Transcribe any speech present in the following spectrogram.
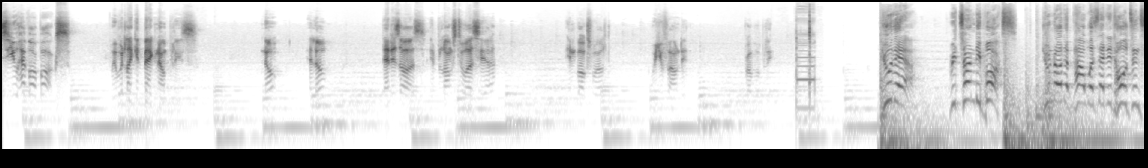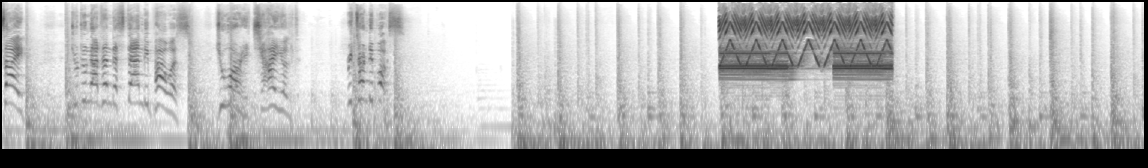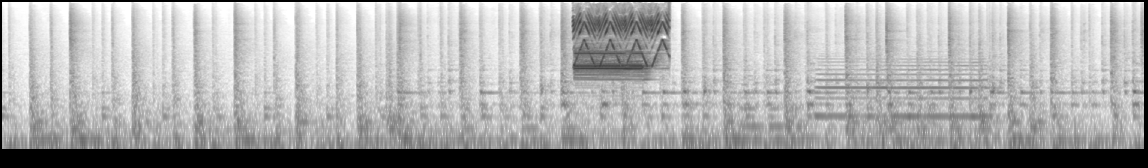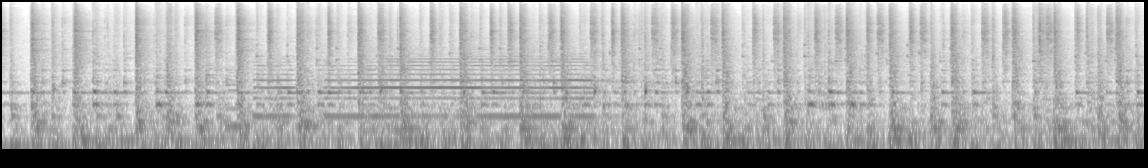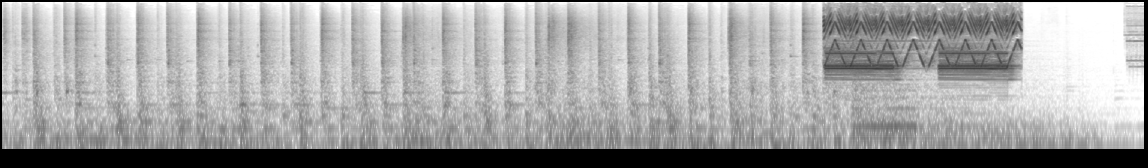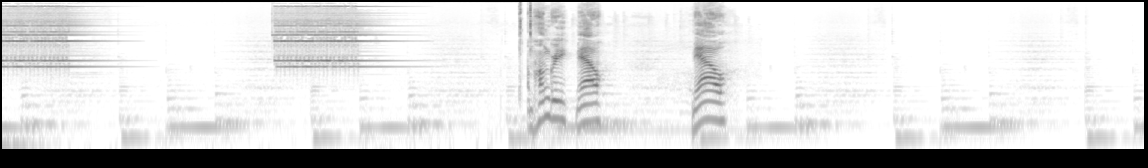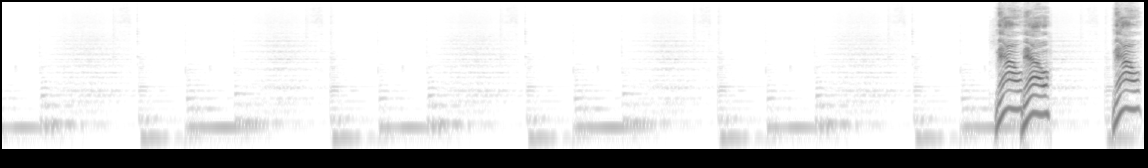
See you have our box. We would like it back now, please. No? Hello? That is ours. It belongs to us here. In Box World. Where you found it. Probably. You there! Return the box! You know the powers that it holds inside! You do not understand the powers! You are a child! Return the box! Hungry. Meow. Meow. Meow. Meow. Meow.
